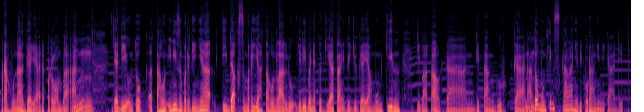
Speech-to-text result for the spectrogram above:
perahu naga ya ada perlombaan. Mm -hmm. Jadi untuk uh, tahun ini sepertinya tidak semeriah tahun lalu. Jadi banyak kegiatan itu juga yang mungkin dibatalkan, ditangguhkan mm -hmm. atau mungkin skalanya dikurangi nih Kak Adit.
